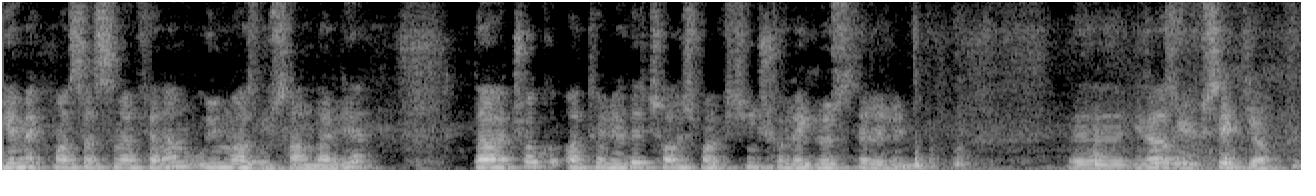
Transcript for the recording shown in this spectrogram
yemek masasına falan uymaz bu sandalye. Daha çok atölyede çalışmak için şöyle gösterelim. E, biraz yüksek yaptık.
